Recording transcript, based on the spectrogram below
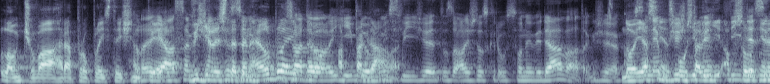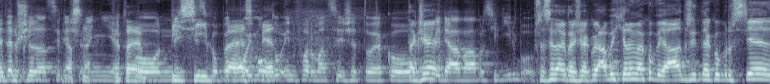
launchová hra pro PlayStation Ale 5. Já jsem Viděli jste ten Hellblade? Řada lidí, kdo myslí, že je to záležitost, kterou Sony vydává, takže jako no, jasně, nemůžeš spousta lidí absolutně netuší, když jasně, ani jako nejsi schopen pojmout tu informaci, že to jako takže, vydává prostě Gearbox. Přesně tak, takže jako já bych chtěl jako vyjádřit jako prostě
